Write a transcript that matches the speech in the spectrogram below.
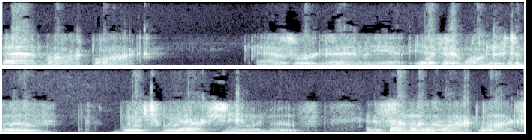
that rock block, as we're examining it, if it wanted to move, which direction it would move. And some of the rock blocks,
